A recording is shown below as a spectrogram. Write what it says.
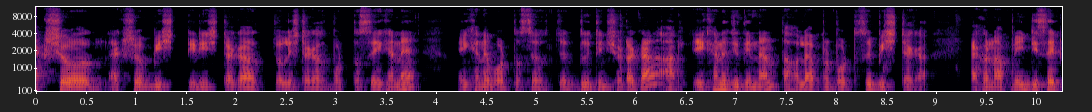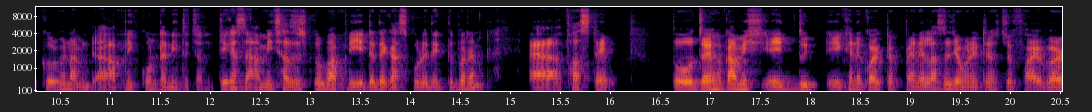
একশো একশো বিশ, তিরিশ টাকা, চল্লিশ টাকা পড়তেছে এখানে। এখানে পড়তেছে হচ্ছে দুই তিনশো টাকা, আর এখানে যদি নেন তাহলে আপনার পড়তেছে বিশ টাকা। এখন আপনি ডিসাইড করবেন আপনি কোনটা নিতে চান, ঠিক আছে? আমি সাজেস্ট করব আপনি এটাতে কাজ করে দেখতে পারেন ফার্স্ট টাইম তো যাই হোক, আমি এই দুই, এখানে কয়েকটা প্যানেল আছে, যেমন এটা হচ্ছে fibre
